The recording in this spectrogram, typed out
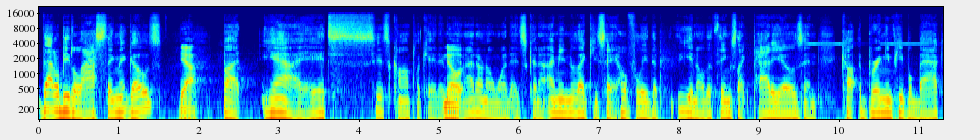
That'll be the last thing that goes. Yeah. But yeah, it's it's complicated. No. man. I don't know what it's gonna. I mean, like you say, hopefully the you know the things like patios and co- bringing people back.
